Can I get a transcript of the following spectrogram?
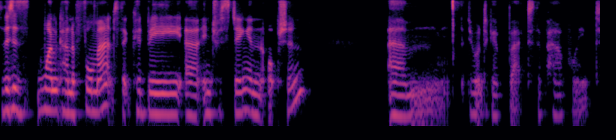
So this is one kind of format that could be uh, interesting and an option. Um, do you want to go back to the PowerPoint?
